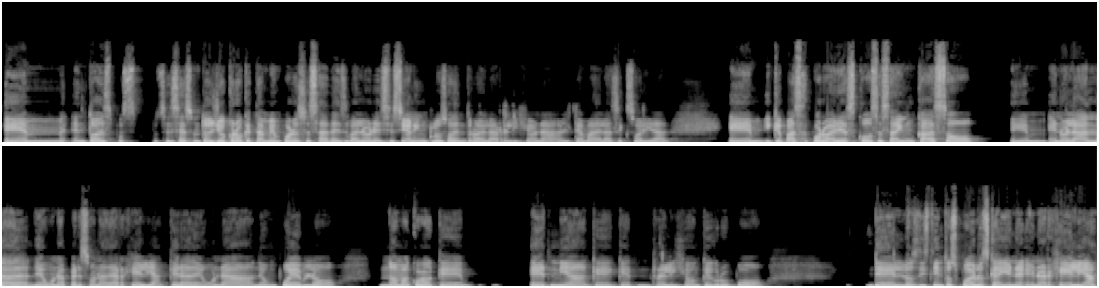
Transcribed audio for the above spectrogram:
Em, entonces, pues, pues es eso. Entonces yo creo que también por eso esa desvalorización, incluso dentro de la religión, al tema de la sexualidad, em, y que pasa por varias cosas. Hay un caso em, en Holanda de una persona de Argelia, que era de, una, de un pueblo, no me acuerdo qué etnia, qué, qué religión, qué grupo de los distintos pueblos que hay en, en Argelia,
